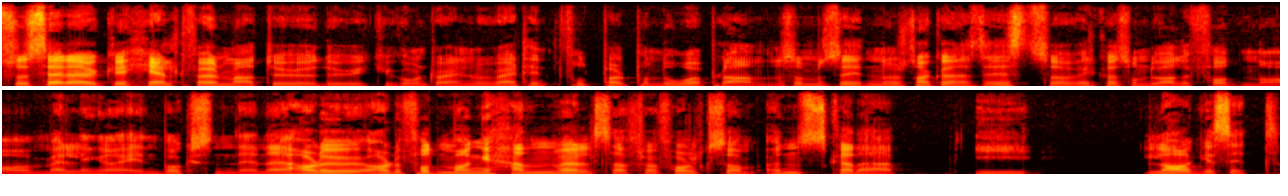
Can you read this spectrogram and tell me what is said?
så ser jeg jo ikke helt for meg at du, du ikke kommer til å være involvert i fotball på noe plan. Som å si, når du snakka sist, så virka det som du hadde fått noen meldinger i innboksen din. Har du, har du fått mange henvendelser fra folk som ønsker deg i laget sitt?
